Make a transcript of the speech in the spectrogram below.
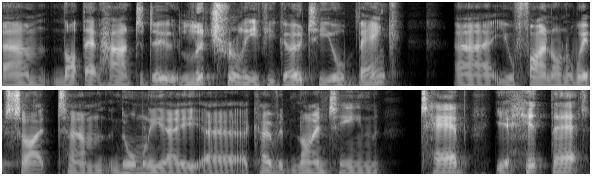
um, not that hard to do. Literally, if you go to your bank, uh, you'll find on a website um, normally a, a COVID nineteen tab. You hit that,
